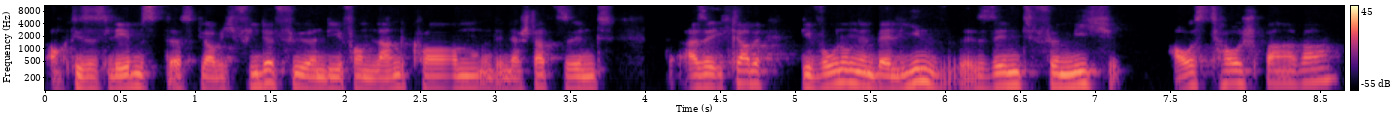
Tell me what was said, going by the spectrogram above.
auch dieses Lebens, das glaube ich viele führen, die vom Land kommen und in der Stadt sind. Also ich glaube, die Wohnungen in Berlin sind für mich austauschbarer.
